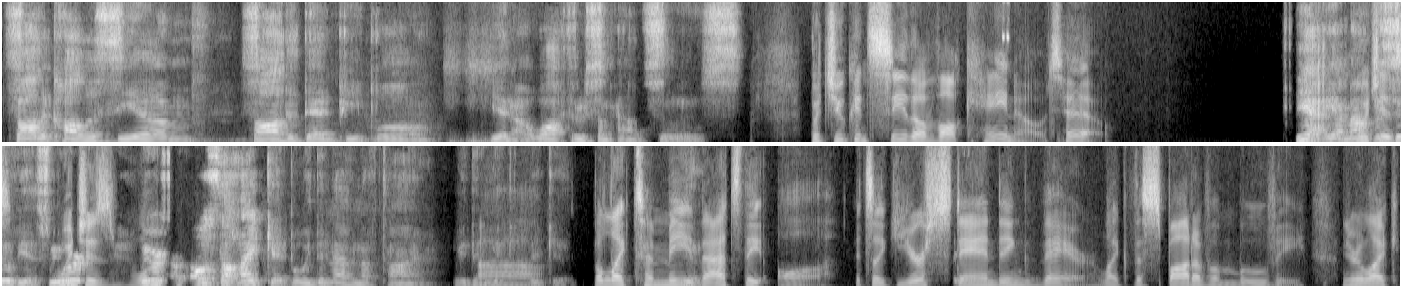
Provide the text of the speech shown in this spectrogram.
saw the Colosseum, saw the dead people, you know, walked through some houses. but you can see the volcano too, Yeah, yeah, Mount Which is- Vesuvius. we which were, is we were supposed to hike it, but we didn't have enough time. We didn't get Ah. to hike it. But like to me, Yeah. that's the awe. It's like you're standing there, like the spot of a movie. And you're like,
